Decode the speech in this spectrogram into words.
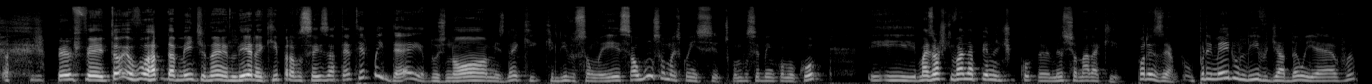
Perfeito. Então, eu vou rapidamente né, ler aqui para vocês até ter uma ideia dos nomes, né? Que, que livros são esses. Alguns são mais conhecidos, como você bem colocou. E, mas eu acho que vale a pena a gente eh, mencionar aqui. Por exemplo, o primeiro livro de Adão e Eva?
